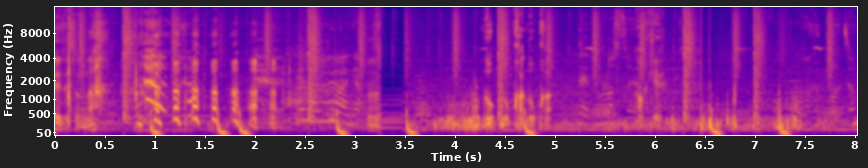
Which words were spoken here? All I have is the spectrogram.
넣어야 됐었나 아, 잠시만요. 노, 녹화 녹화 네 눌렀어요. 오케이 하는 거죠?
